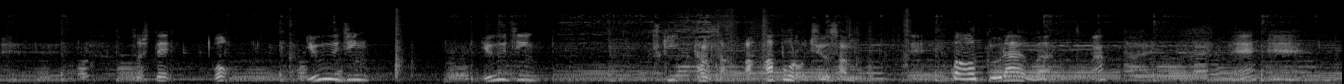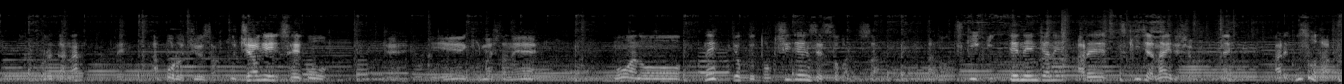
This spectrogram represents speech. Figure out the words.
ね。そして、お、友人、友人、月探査、あ、アポロ13号。ね、僕らは、かなはい。ね、えーこれかな、ね、アポロ13、打ち上げ成功。ね、えー、来ましたね。もうあのーね、よく特殊伝説とかでさ、あの、月行ってねんじゃね？あれ月じゃないでしょ？ね。あれ嘘だっていう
